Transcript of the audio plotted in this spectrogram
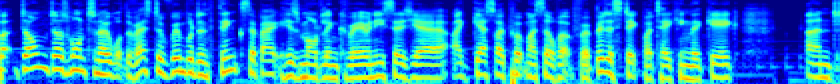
But Dom does want to know what the rest of Wimbledon thinks about his modelling career, and he says, Yeah, I guess I put myself up for a bit of stick by taking the gig. And,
